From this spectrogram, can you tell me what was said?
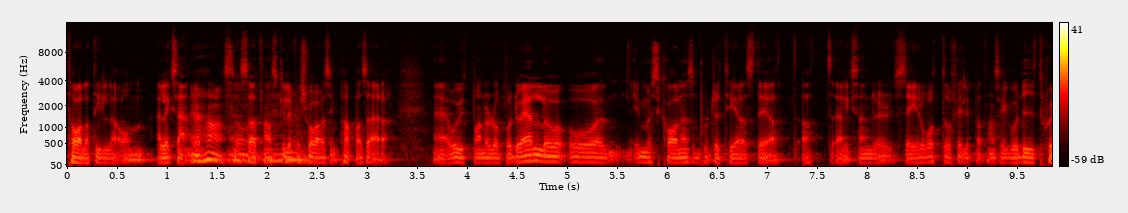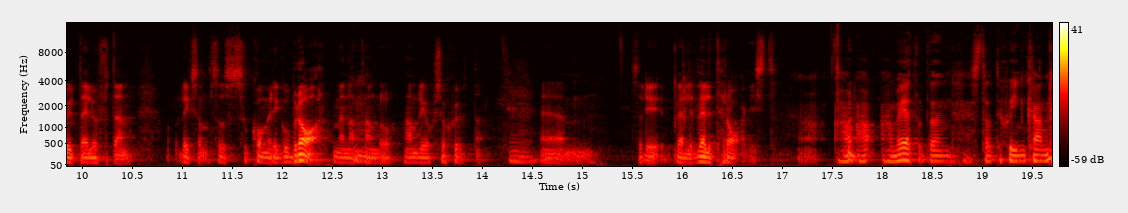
talat illa om Alexander. Jaha, så. så. att han skulle mm. försvara sin pappas ära. och utmanade då på duell och, och, i musikalen så porträtteras det att, att Alexander säger åt då Filip att han ska gå dit, skjuta i luften. Liksom, så, så kommer det gå bra, men att mm. han då, han blir också skjuten. Mm. Så det är väldigt, väldigt tragiskt. Ja, han, han, vet att den strategin kan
